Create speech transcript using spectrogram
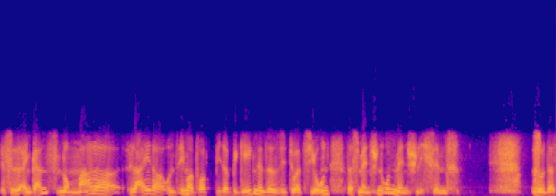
es ist ein ganz normaler, leider und immer wieder begegnender Situation, dass Menschen unmenschlich sind so dass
